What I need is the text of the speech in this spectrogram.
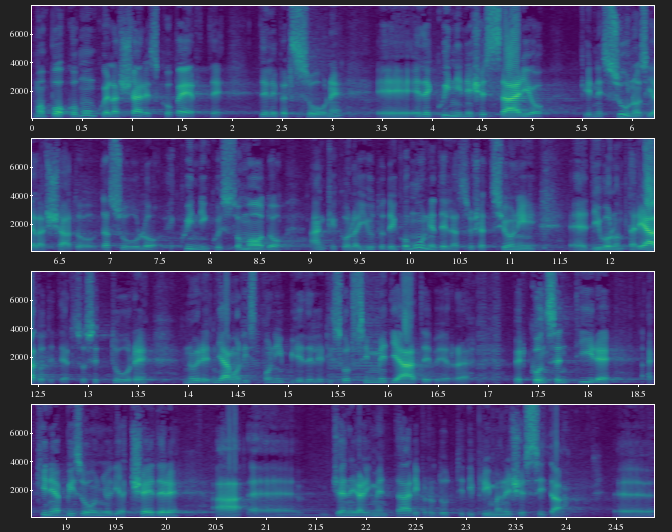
ma può comunque lasciare scoperte delle persone eh, ed è quindi necessario che nessuno sia lasciato da solo e quindi in questo modo, anche con l'aiuto dei comuni e delle associazioni eh, di volontariato di terzo settore, noi rendiamo disponibili delle risorse immediate per, per consentire a chi ne ha bisogno di accedere a eh, generi alimentari, prodotti di prima necessità. Eh,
